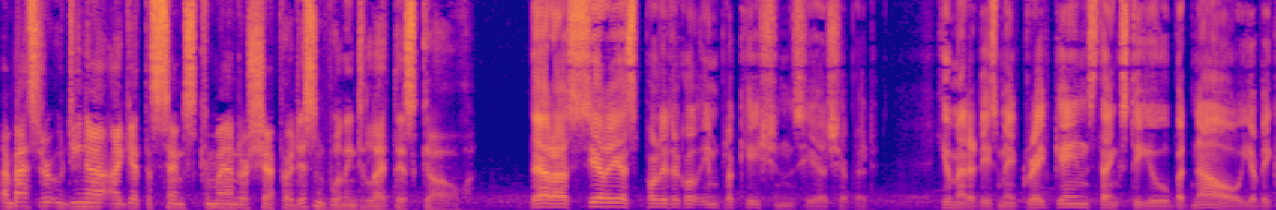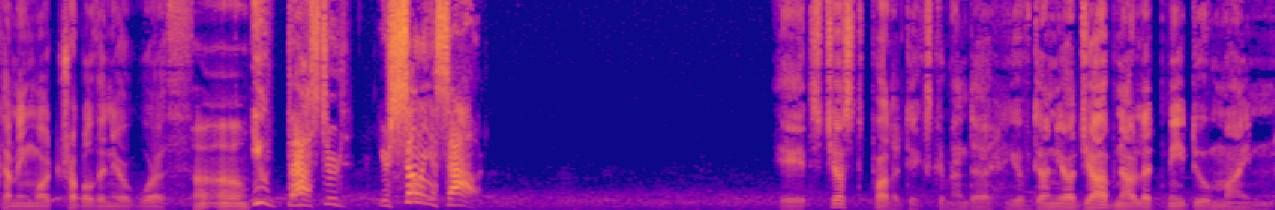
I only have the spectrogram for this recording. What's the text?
Ambassador Udina, I get the sense Commander Shepard isn't willing to let this go. There are serious political implications here, Shepard. Humanity's made great gains thanks to you, but now you're becoming more trouble than you're worth. Uh-oh. You bastard! You're selling us out! It's just politics, Commander. You've done your job, now let me do mine.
